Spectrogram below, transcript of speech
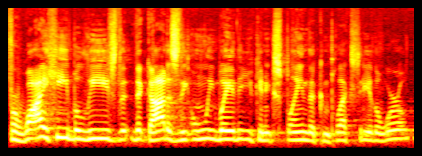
for why he believes that, that God is the only way that you can explain the complexity of the world.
